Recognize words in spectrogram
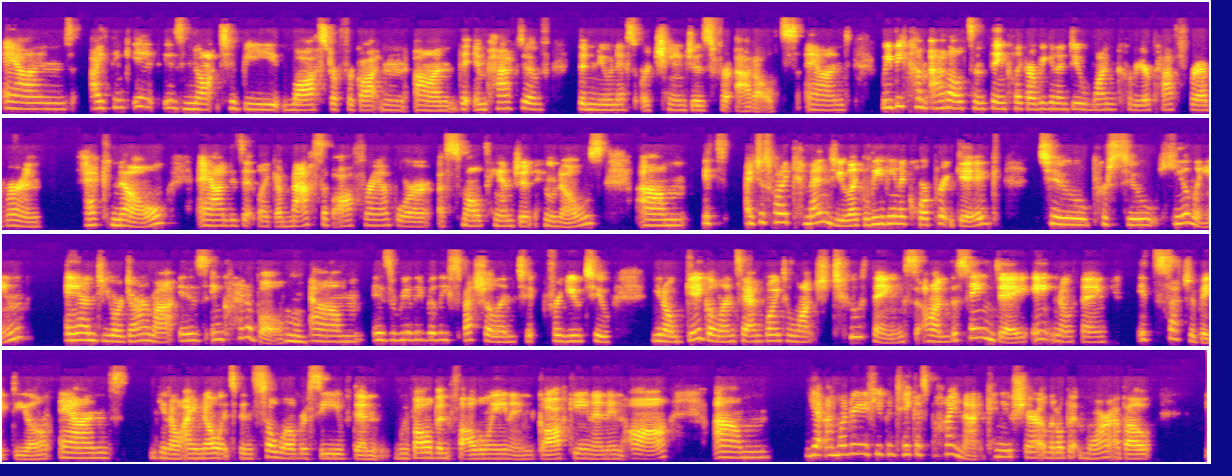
And I think it is not to be lost or forgotten on the impact of the newness or changes for adults. And we become adults and think like, are we going to do one career path forever? And heck no. And is it like a massive off ramp or a small tangent? Who knows? Um, it's, I just want to commend you, like leaving a corporate gig to pursue healing and your dharma is incredible mm. um, is really really special and to, for you to you know giggle and say i'm going to launch two things on the same day ain't no thing it's such a big deal and you know, I know it's been so well received and we've all been following and gawking and in awe. Um, yeah, I'm wondering if you can take us behind that. Can you share a little bit more about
